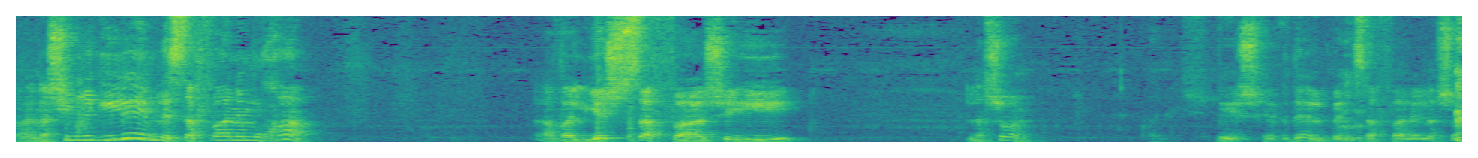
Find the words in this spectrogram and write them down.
אנשים רגילים לשפה נמוכה. אבל יש שפה שהיא לשון. ויש הבדל בין שפה ללשון,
